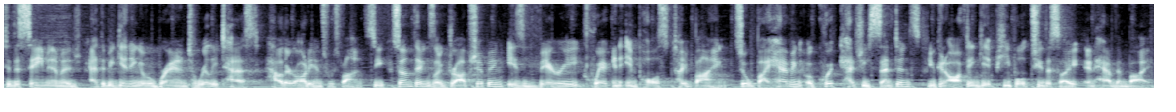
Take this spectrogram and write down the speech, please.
to the same image at the beginning of a brand to really test how their audience responds. See, some things like drop shipping is very quick and impulse type buying. So by having a quick catchy sentence, you can often get people to the site and have them buy.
